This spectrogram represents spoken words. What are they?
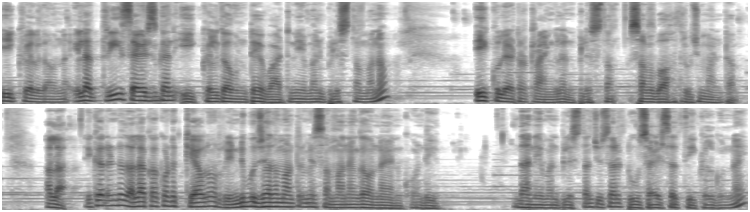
ఈక్వల్గా ఉన్నాయి. ఇలా త్రీ సైడ్స్ కానీ ఈక్వల్గా ఉంటే వాటిని ఏమని పిలుస్తాం మనం? ఈక్వలేటర్ ట్రయాంగిల్ అని పిలుస్తాం. సమబాహ త్రిభుజం అంటాం. అలా. ఇక రెండోది అలా కాకుండా కేవలం రెండు భుజాలు మాత్రమే సమానంగా ఉన్నాయనుకోండి. దాన్ని ఏమని పిలుస్తాం చూసారా? టూ సైడ్స్ అయితే ఈక్వల్గా ఉన్నాయి.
